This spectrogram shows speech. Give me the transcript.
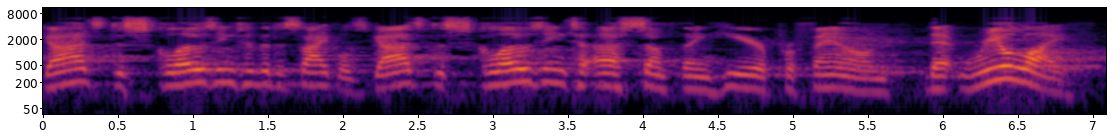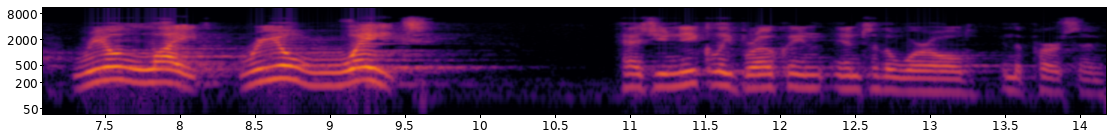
God's disclosing to the disciples, God's disclosing to us something here profound that real life, real light, real weight has uniquely broken into the world in the person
